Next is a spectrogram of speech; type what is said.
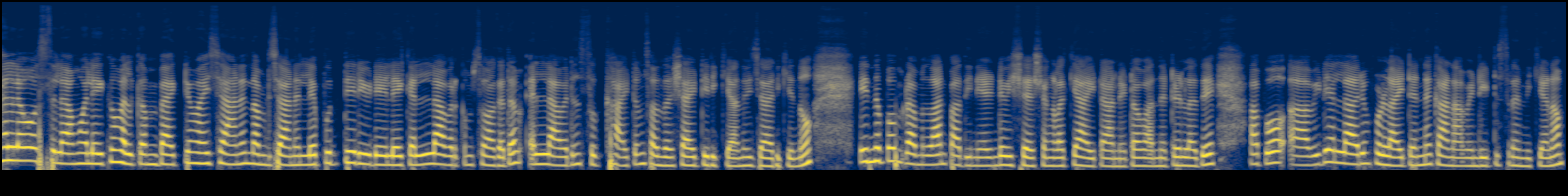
ഹലോ അസ്സാം വലൈക്കും welcome back to my channel നമ്മുടെ ചാനലിലെ പുതിയൊരു വീഡിയോയിലേക്ക് എല്ലാവർക്കും സ്വാഗതം. എല്ലാവരും സുഖമായിട്ടും സന്തോഷമായിട്ട് ഇരിക്കുകയെന്ന് വിചാരിക്കുന്നു. ഇന്നിപ്പം റമദാൻ പതിനേഴിന്റെ വിശേഷങ്ങളൊക്കെ ആയിട്ടാണ് കേട്ടോ വന്നിട്ടുള്ളത്. അപ്പോൾ വീഡിയോ എല്ലാവരും ഫുള്ളായിട്ട് തന്നെ കാണാൻ വേണ്ടിയിട്ട് ശ്രമിക്കണം.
